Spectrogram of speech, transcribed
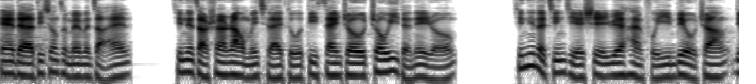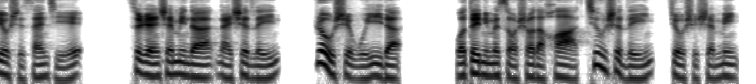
亲爱的弟兄姊妹们，早安！今天早上，让我们一起来读第三周周易的内容。今天的经节是约翰福音六章六十三节：“赐人生命的乃是灵，肉是无益的。我对你们所说的话就是灵，就是生命。”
